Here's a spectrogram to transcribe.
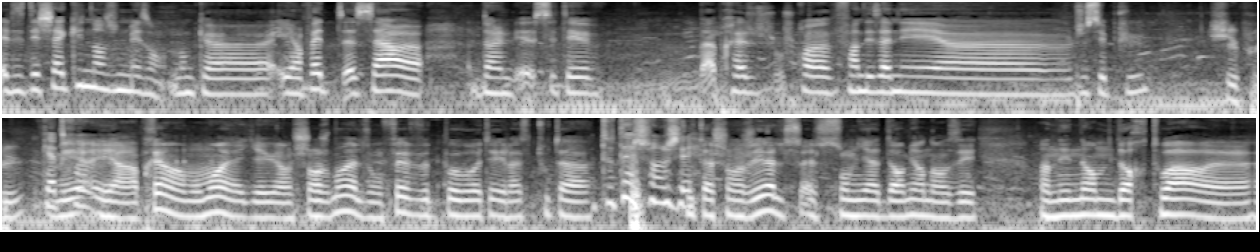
elles étaient chacune dans une maison. Donc euh, et en fait ça euh, c'était après je, crois fin des années euh, je sais plus. Je sais plus. 80. Mais, et après, à un moment, il y a eu un changement. Elles ont fait vœu de pauvreté. Et là, tout a, Tout a changé. tout a changé. Elles, elles se sont mis à dormir dans des- un énorme dortoir, euh,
